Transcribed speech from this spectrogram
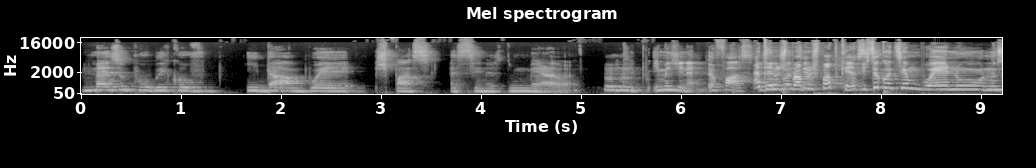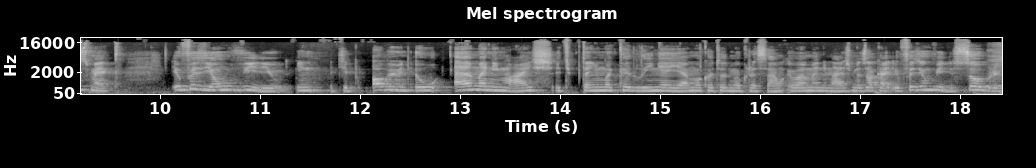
mas o público ouve e dá bué espaço a cenas de merda. Tipo, imagina, eu faço. Até nos próprios podcasts. Isto acontecia-me bué no, no SMAC. Eu fazia um vídeo, tipo, obviamente eu amo animais, eu tipo, tenho uma cadelinha e amo com todo o meu coração, eu amo animais, mas ok, eu fazia um vídeo sobre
